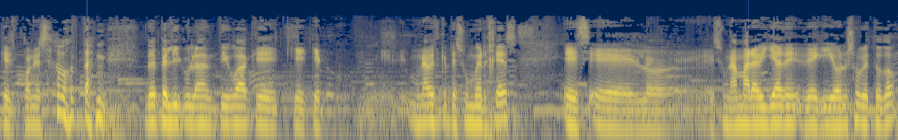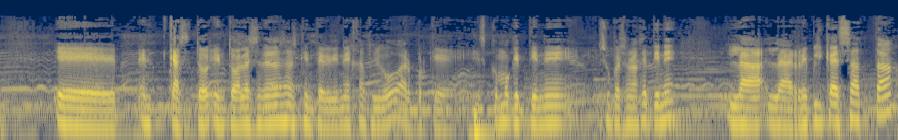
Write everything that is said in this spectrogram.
que pone esa voz tan de película antigua que, que, una vez que te sumerges es, eh, es una maravilla de, de guion sobre todo eh, en casi en todas las escenas en las que interviene Humphrey Bogart, porque es como que tiene su personaje tiene la, la réplica exacta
